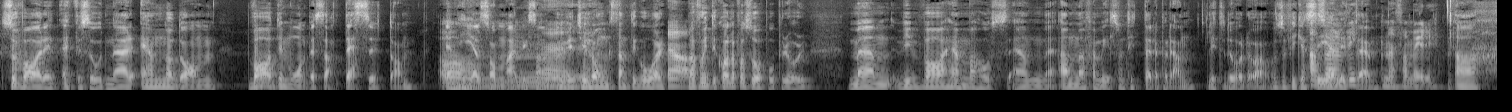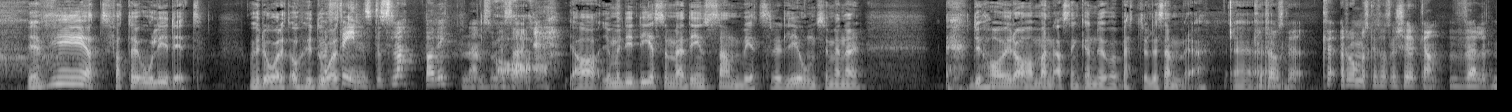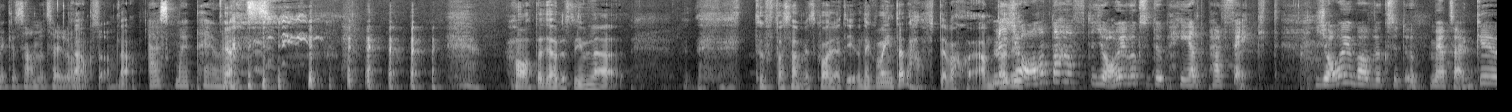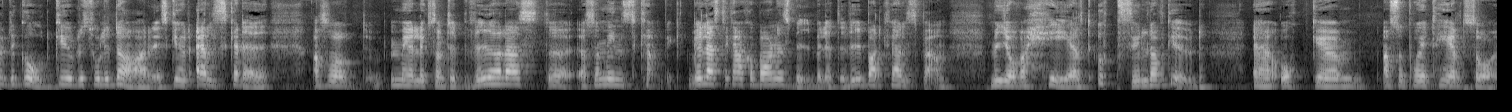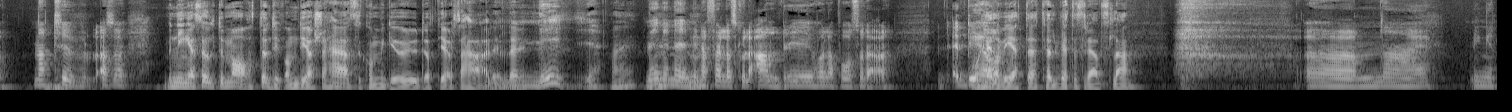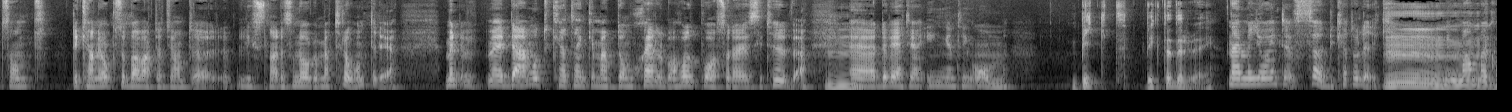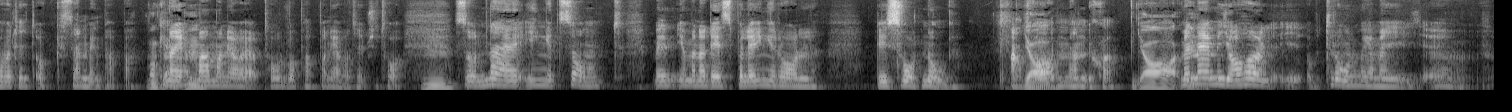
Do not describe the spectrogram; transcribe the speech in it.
så var det ett episod när en av dem var demonbesatt dessutom. En Åh, hel sommar. Liksom. Och du vet hur långsamt det går. Ja. Man får inte kolla på såpoperor. Men vi var hemma hos en annan familj som tittade på den lite då och då. Och så fick jag se Alltså en lite. vittnefamilj. Ja. Jag vet, fattar hur olydigt. Och hur dåligt. Och hur Men dåligt. finns det slappa vittnen som är såhär, äh, Ja, ja, men det är det som är, det är en samvetsreligion. Så jag menar, du har ju ramarna, sen kan du vara bättre eller sämre. Eh, katolska, ka, romerska katolska kyrkan, väldigt mycket samhällsreligion Ja, också. ja. Ask my parents. hatar att jag hade så himla tuffa samvetskval hela tiden. Tänk om jag inte hade haft det, vad skönt. Men jag har inte haft det. Jag har ju vuxit upp helt perfekt. Jag har ju bara vuxit upp med att säga Gud är god, Gud är solidarisk, Gud älskar dig. Alltså med liksom typ, vi har läst, eh, alltså minst, vi läste kanske barnens bibel lite, vi bad kvällsbön. Men jag var helt uppfylld av Gud. Eh, och eh, alltså på ett helt så natur, alltså Men inga så ultimatum, typ om du gör så här så kommer Gud att göra så här, eller? nej. Nej. Nej, nej, nej. Mina föräldrar skulle aldrig hålla på sådär. Det Och har- helvetet, helvetesrädsla. Ehm, nej, inget sånt. Det kan ju också bara varit att jag inte lyssnade så noga, men jag tror inte det. Men, men däremot kan jag tänka mig att de själva har hållit på sådär i sitt huvud. Mm. Eh, det vet jag ingenting om. Bikt, biktade du dig? Nej, men jag är inte född katolik. Min mamma är konvertit och sen min pappa. Mm. Okej, Nej, mm. Mamma när jag var 12 och pappa när jag var typ 22. Så nej, inget sånt. Men jag menar, det spelar ingen roll. Det är svårt nog att Ja. vara människa. Ja, Men nej, men jag har eh, tron med mig eh,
